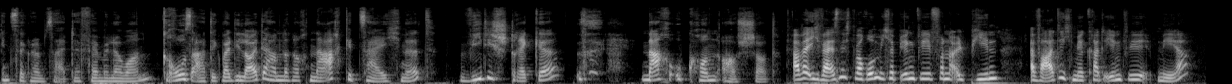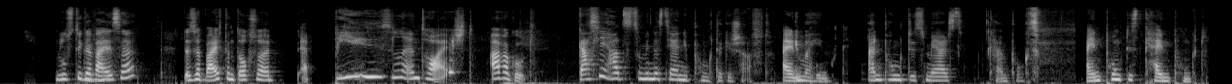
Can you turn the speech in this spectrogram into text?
Instagram-Seite Formula One. Großartig, weil die Leute haben dann auch nachgezeichnet, wie die Strecke nach Ocon ausschaut. Aber ich weiß nicht warum. Ich habe irgendwie von Alpine erwarte ich mir gerade irgendwie mehr. Lustigerweise. Deshalb war ich dann doch so ein, ein bisschen enttäuscht. Aber gut. Gasly hat es zumindest ja in die Punkte geschafft. Ein Immerhin. Punkt. Ein Punkt ist mehr als kein Punkt. Ein Punkt ist kein Punkt.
